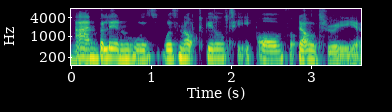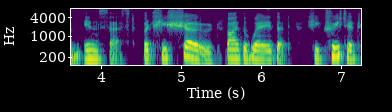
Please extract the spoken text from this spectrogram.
mm. Anne Boleyn was was not guilty of adultery and incest, but she showed by the way that she treated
